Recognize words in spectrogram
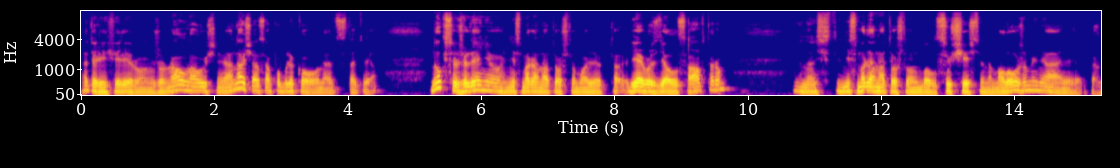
Это реферируемый журнал научный, она сейчас опубликована, эта статья. Но, к сожалению, несмотря на то, что мой, я его сделал соавтором, Значит, несмотря на то, что он был существенно моложе меня и так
